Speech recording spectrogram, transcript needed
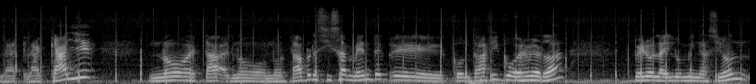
La, la calle no está, no, no está precisamente eh, con tráfico, es verdad, pero la iluminación,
